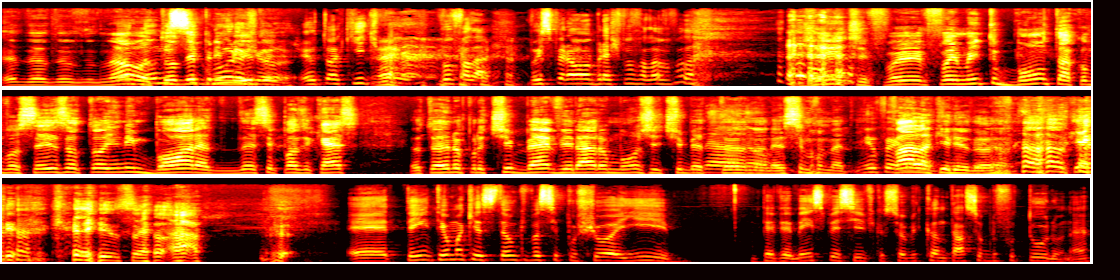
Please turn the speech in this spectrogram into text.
não, eu, não eu tô deprimido. Eu tô aqui, tipo, vou falar. Vou esperar uma brecha, vou falar, vou falar. Gente, foi, foi muito bom estar com vocês. Eu tô indo embora desse podcast. Eu tô indo pro Tibete virar um monge tibetano não, não. nesse momento. Perdão, Fala, querido. Que, que é isso? É, tem, tem uma questão que você puxou aí, um PV bem específica, sobre cantar sobre o futuro, né?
